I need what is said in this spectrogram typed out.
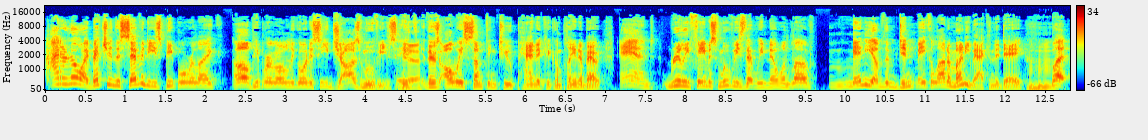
I don't know. I bet you in the 70s, people were like, oh, people are only going to see Jaws movies. Yeah. There's always something to panic and complain about. And really famous movies that we know and love, many of them didn't make a lot of money back in the day. Mm-hmm. But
